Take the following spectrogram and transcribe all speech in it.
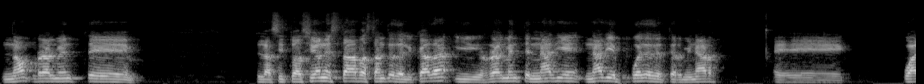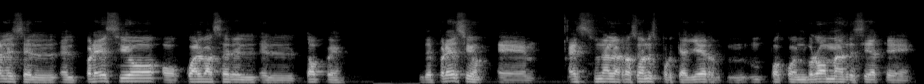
no, realmente la situación está bastante delicada y realmente nadie, nadie puede determinar eh, cuál es el, precio o cuál va a ser el, tope de precio. Eh, es una de las razones porque ayer, un poco en broma, decía que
